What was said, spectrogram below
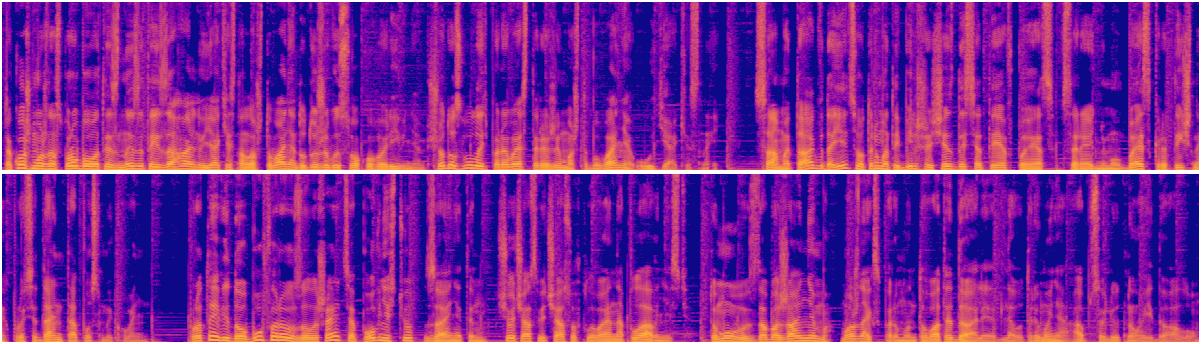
Також можна спробувати знизити і загальну якість налаштування до дуже високого рівня, що дозволить перевести режим масштабування у якісний. Саме так вдається отримати більше 60 FPS в середньому без критичних просідань та посмикувань. Проте відеобуфер залишається повністю зайнятим, що час від часу впливає на плавність, тому за бажанням можна експериментувати далі для отримання абсолютного ідеалу.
